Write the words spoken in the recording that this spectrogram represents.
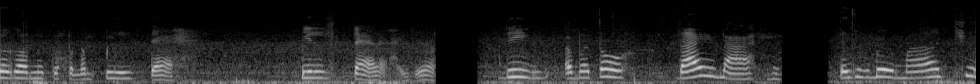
Gagamit ako ng filter. Filter. Ayun. Ding, aba to. Dahil na. Thank you very much, you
